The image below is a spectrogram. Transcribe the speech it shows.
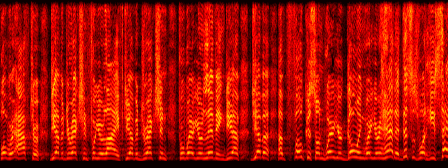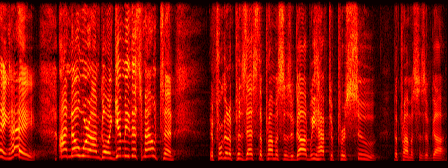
what we're after. Do you have a direction for your life? Do you have a direction for where you're living? Do you have do you have a, a focus on where you're going, where you're headed? This is what he's saying. Hey, I know where I'm going. Give me this mountain. If we're going to possess the promises of God, we have to pursue the promises of God.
